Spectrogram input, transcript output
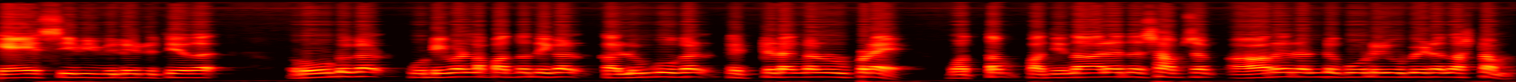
കെ എസ് സി ബി വിലയിരുത്തിയത്. റോഡുകൾ കുടിവെള്ള പദ്ധതികൾ കലുങ്കുകൾ കെട്ടിടങ്ങൾ ഉൾപ്പെടെ മൊത്തം പതിനാല് ദശാംശം ആറ് രണ്ട് കോടി രൂപയുടെ നഷ്ടം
